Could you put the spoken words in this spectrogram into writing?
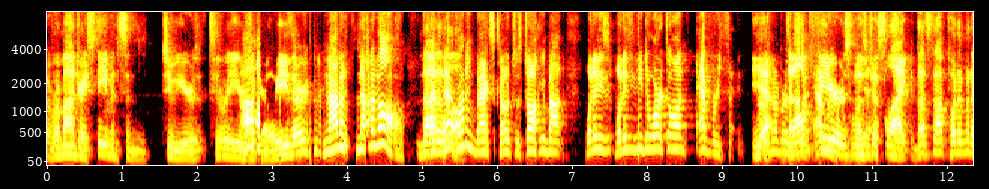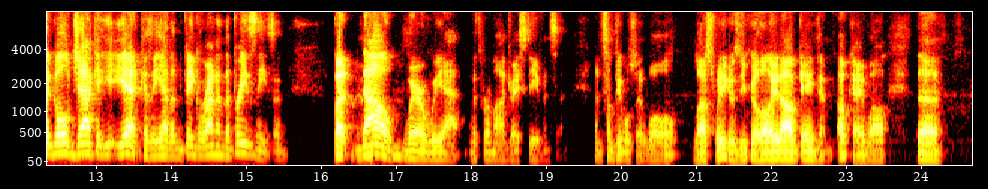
Rhamondre Stevenson two years, three years oh, ago either. Not not at all. Not that, at that all. running backs coach was talking about what did he what did he need to work on? Everything. Yeah, Dom Fears was yeah. just like, let's not put him in a gold jacket yet because he had a big run in the preseason. But now mm-hmm. where are we at with Rhamondre Stevenson? And some people say, well, last week was Ezekiel Elliott outgained him. Okay, well, the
